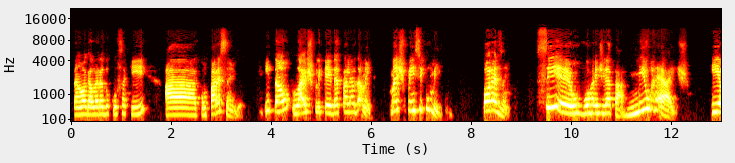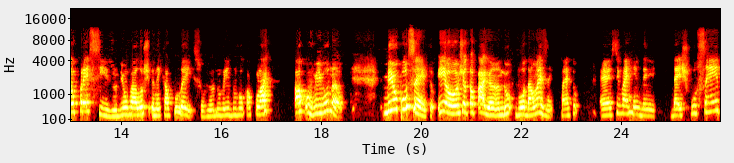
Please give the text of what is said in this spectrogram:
Então, a galera do curso aqui a, comparecendo. Então, lá eu expliquei detalhadamente. Mas pense comigo. Por exemplo, se eu vou resgatar mil reais e eu preciso de um valor, eu nem calculei isso, eu não, não vou calcular ao vivo, não. Mil por cento. E hoje eu estou pagando, vou dar um exemplo, certo? É, se vai render 10%,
